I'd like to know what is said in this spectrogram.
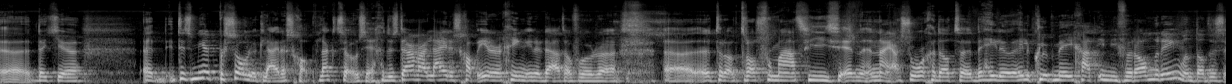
uh, dat je. Uh, het is meer persoonlijk leiderschap, laat ik het zo zeggen. Dus daar waar leiderschap eerder ging, inderdaad over uh, tra transformaties en, en nou ja, zorgen dat de hele, hele club meegaat in die verandering. Want dat is,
